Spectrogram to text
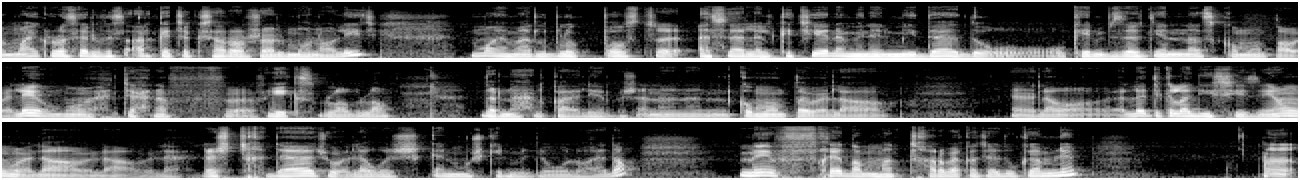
microservice architecture ورجع ال monolith المهم هذا ال blog post اسال الكثير من المداد وكاين بزاف ديال الناس كومونطاو عليه. المهم حتى حنا في Geeks BlaBla درنا حلقة عليه باش أننا نكومونطيو على على على ديك la décision وعلى على علاش تخدات وعلى واش كان مشكل من الأول وهذا. mais في خضم هاد التخربيقات هادو كاملين. آه،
